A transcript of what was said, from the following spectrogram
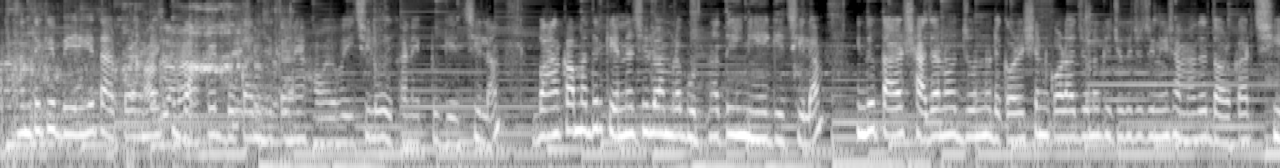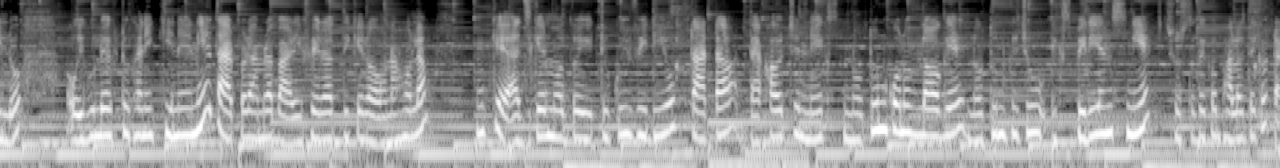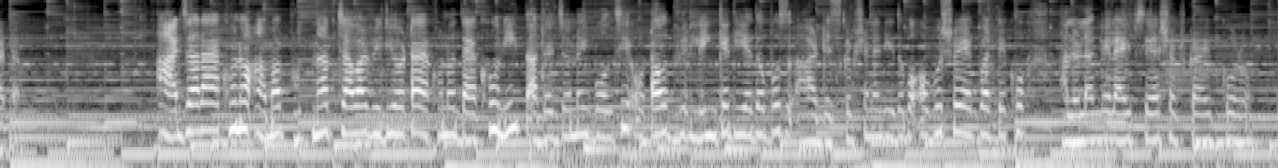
ওখান থেকে বেরিয়ে তারপর আমরা একটু বাঁকের দোকান যেখানে হয় হয়েছিল এখানে একটু গেছিলাম। বাঁক আমাদের কেনা ছিল আমরা ভূতনাথেই নিয়ে গেছিলাম। কিন্তু তার সাজানোর জন্য ডেকোরেশন করার জন্য কিছু কিছু জিনিস আমাদের দরকার ছিল। ওইগুলো একটুখানি কিনে নিয়ে তারপর আমরা বাড়ি ফেরার দিকে রওনা হলাম। ওকে, আজকের মতো এইটুকুই ভিডিও টাটা, দেখা হচ্ছে নেক্সট নতুন কোনো ব্লগে নতুন কিছু এক্সপিরিয়েন্স নিয়ে। সুস্থ থেকো, ভালো থেকো, টাটা। আর যারা এখনও আমার ভূতনাথ যাওয়ার ভিডিওটা এখনও দেখোনি, তাদের জন্যই বলছি, ওটাও লিঙ্কে দিয়ে দেবো, আর ডিসক্রিপশনে দিয়ে দেবো। অবশ্যই একবার দেখো, ভালো লাগলে লাইক শেয়ার সাবস্ক্রাইব করো।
